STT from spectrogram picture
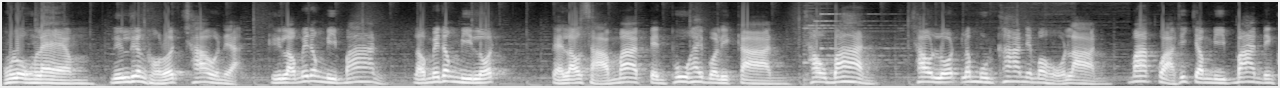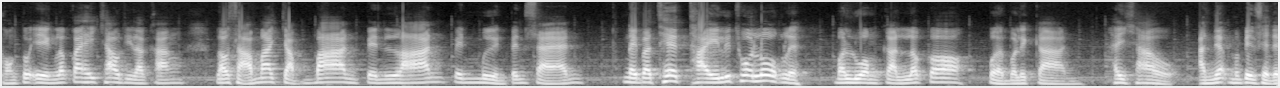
ของโรงแรมหรือเรื่องของรถเช่าเนี่ยคือเราไม่ต้องมีบ้าน เราไม่ต้องมีรถ แต่เราสามารถเป็นผู้ให้บริการเช่าบ้าน เช่ารถและมูลค่าเนี่ยมโหฬารมากกว่าที่จะมีบ้านเป็นของตัวเองแล้วก็ให้เช่าทีละครั้ง เราสามารถจับบ้านเป็นล้าน เป็นหมื่น เป็นแสน ในประเทศไทยหรือทั่วโลกเลย มารวมกันแล้วก็เปิดบริการให้เช่า อันเนี้ยมันเป็นเศรษฐ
